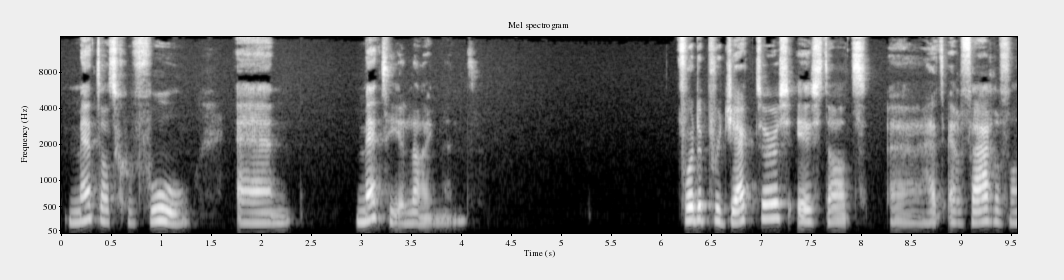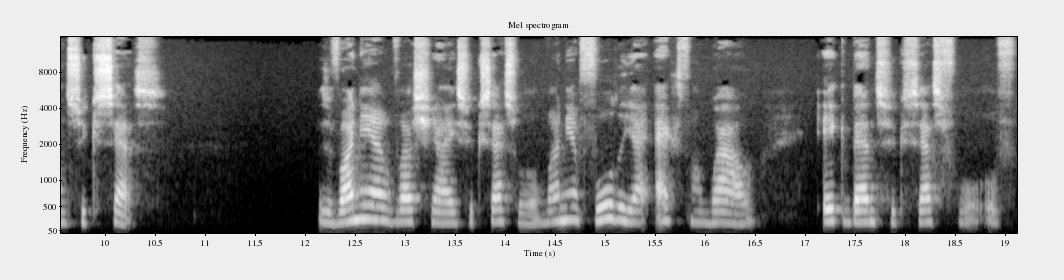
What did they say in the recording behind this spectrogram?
met dat gevoel en met die alignment. Voor de projectors is dat uh, het ervaren van succes. Dus wanneer was jij succesvol? Wanneer voelde jij echt van wauw, ik ben succesvol? Of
